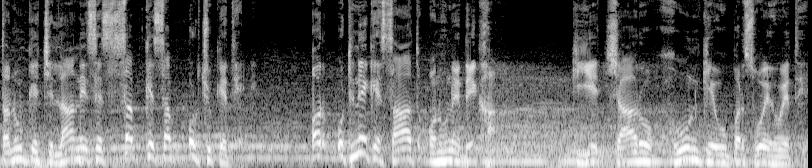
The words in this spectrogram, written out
तनु के चिल्लाने से सब के सब उठ चुके थे और उठने के साथ उन्होंने देखा कि ये चारों खून के ऊपर सोए हुए थे।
